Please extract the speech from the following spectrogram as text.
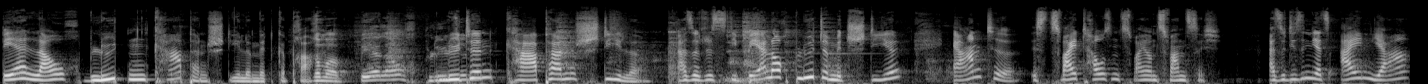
Bärlauchblüten-Kapernstiele mitgebracht. Nochmal, Bärlauch, Blüten. Blüten, Kapern, Stiele. Also das ist die Bärlauchblüte mit Stiel. Ernte ist 2022. Also die sind jetzt ein Jahr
